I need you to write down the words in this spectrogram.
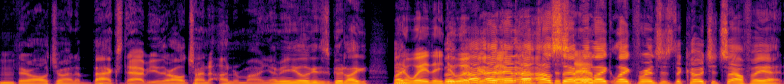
Hmm. They're all trying to backstab you. They're all trying to undermine you. I mean, you look at these good like, In a way, they do Look, have your I- back And to- I, will to say, I mean, like, like for instance, the coach at South Fayette,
